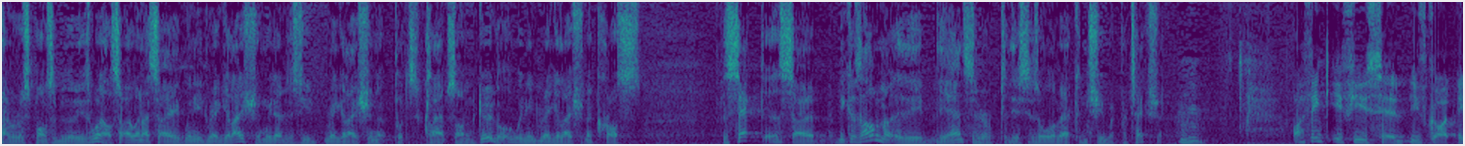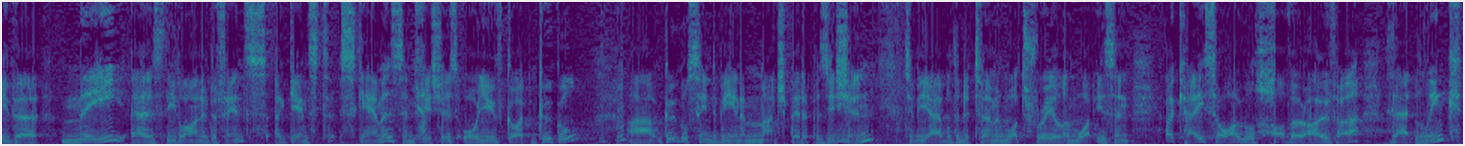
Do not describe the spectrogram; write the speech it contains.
have a responsibility as well. So when I say we need regulation, we don't just need regulation that puts clamps on Google. We need regulation across the sector. So because ultimately the, the answer to this is all about consumer protection. Mm-hmm. I think if you said you've got either me as the line of defence against scammers and Yep. phishers, or you've got Google, uh, Google seem to be in a much better position to be able to determine what's real and what isn't. Okay, so I will hover over that link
